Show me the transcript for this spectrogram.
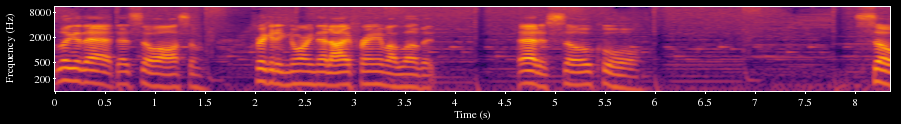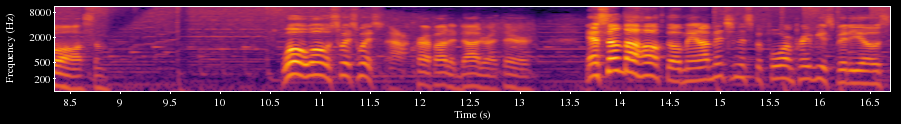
Look at that. That's so awesome. Freaking ignoring that iframe. I love it. That is so cool. So awesome. Whoa, whoa, switch, switch. Ah, crap, I'd have died right there. Yeah, something about Hulk, though, man. I've mentioned this before in previous videos.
